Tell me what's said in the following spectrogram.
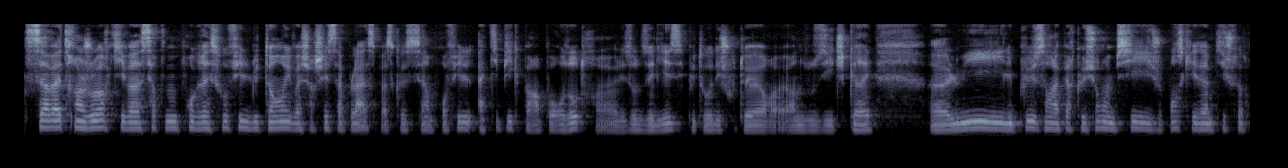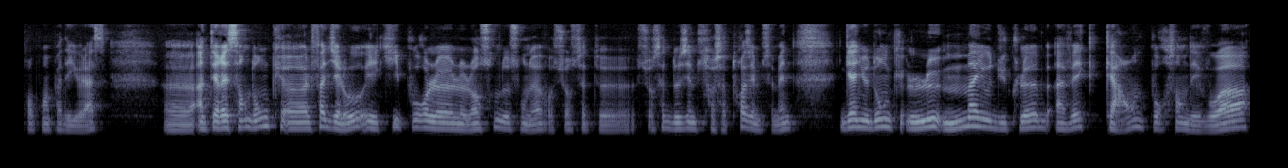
ça va être un joueur qui va certainement progresser au fil du temps, il va chercher sa place parce que c'est un profil atypique par rapport aux autres. Euh, les autres ailiers, c'est plutôt des shooters, euh, Anzuzic, Gray. Euh, lui, il est plus dans la percussion, même si je pense qu'il a un petit shoot à 3 points pas dégueulasse. Intéressant donc, Alpha Diallo, et qui pour l'ensemble de son œuvre sur cette, sur, cette deuxième, sur cette troisième semaine, gagne donc le maillot du club avec 40% des voix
